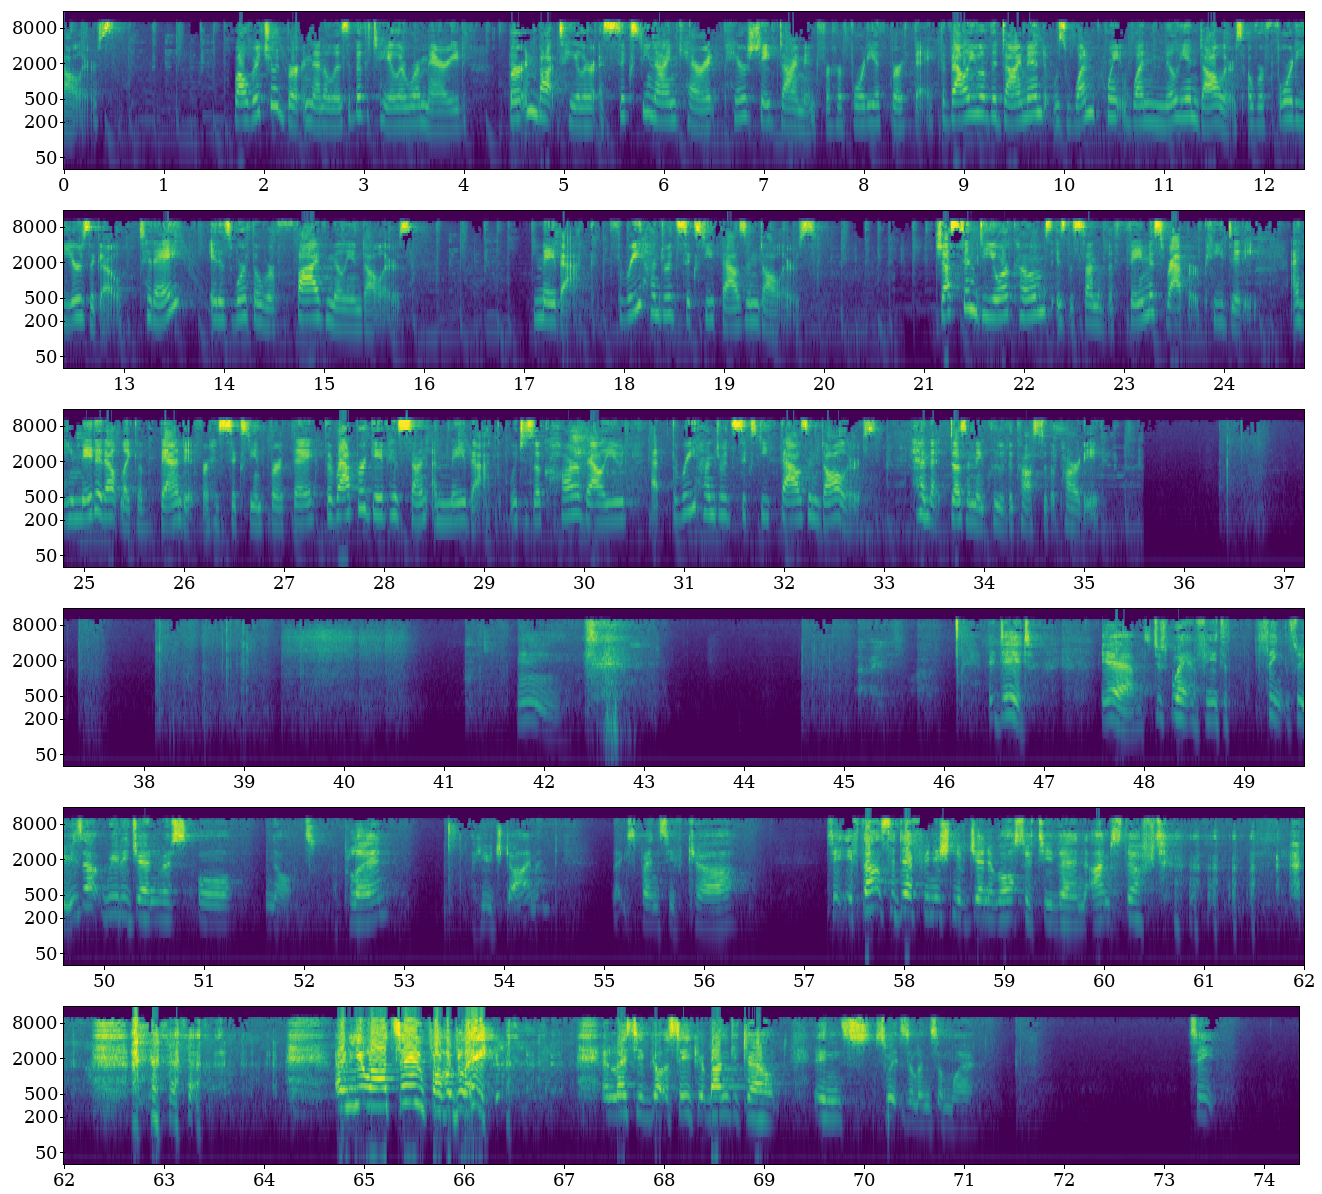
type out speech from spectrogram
While Richard Burton and Elizabeth Taylor were married, Burton bought Taylor a 69 carat pear-shaped diamond for her 40th birthday. The value of the diamond was $1.1 million over 40 years ago. Today, it is worth over $5 million. Maybach, $360,000. Justin Dior Combs is the son of the famous rapper P. Diddy, and he made it out like a bandit for his 16th birthday. The rapper gave his son a Maybach, which is a car valued at $360,000. And that doesn't include the cost of the party. Hmm. it did. Yeah, I'm just waiting for you to think through. Is that really generous or not? A plane? A huge diamond? An expensive car? See, if that's the definition of generosity, then I'm stuffed. and you are too, probably. Unless you've got a secret bank account in Switzerland somewhere. See,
